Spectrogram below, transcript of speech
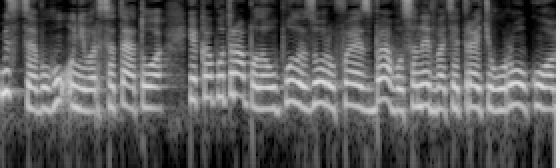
місцевого університету, яка потрапила у поле зору ФСБ восени 23-го року.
